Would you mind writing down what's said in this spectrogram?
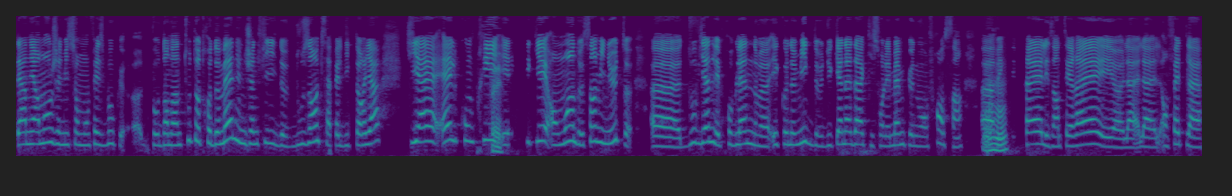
dernièrement, j'ai mis sur mon Facebook, euh, dans un tout autre domaine, une jeune fille de 12 ans qui s'appelle Victoria, qui a, elle, compris et en moins de cinq minutes euh, d'où viennent les problèmes euh, économiques de, du Canada, qui sont les mêmes que nous en France, hein, euh, mhm. avec les prêts, les intérêts et euh, la, la, en fait la,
